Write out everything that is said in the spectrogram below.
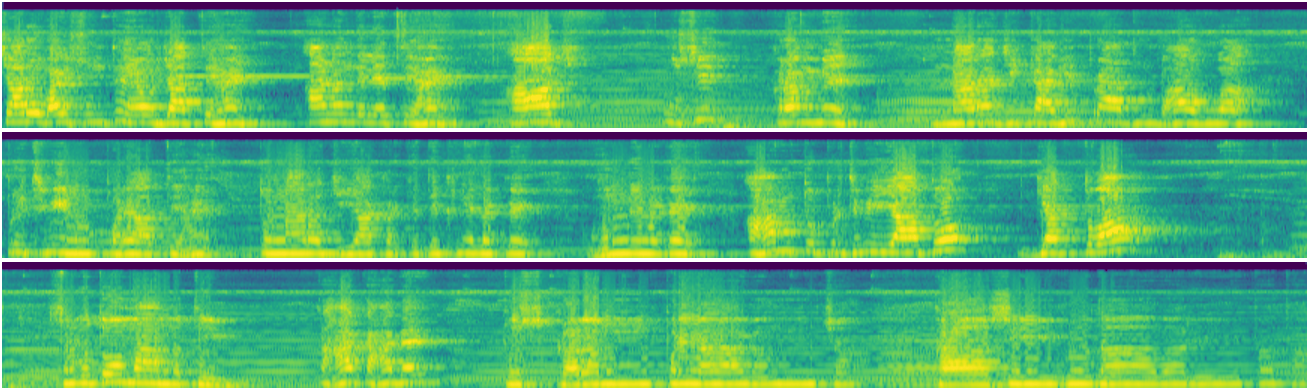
चारों भाई सुनते हैं और जाते हैं, आनंद लेते हैं। आज उसी क्रम में नारद जी का भी प्रादुर्भाव हुआ। पृथ्वी लोक पर आते हैं तो नारद जी आकर के देखने लग गए, घूमने लग गए। अहम तो पृथ्वी या तो ज्ञत्वा सर्वतो मामतिम कहाँ कहाँ गए? पुष्करम प्रयागम च काशी गोदावरी तथा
